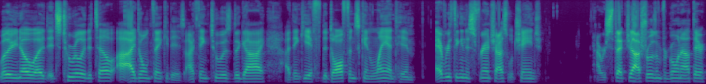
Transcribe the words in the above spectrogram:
whether you know uh, it's too early to tell, I don't think it is. I think Tua's the guy. I think if the Dolphins can land him, everything in this franchise will change. I respect Josh Rosen for going out there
